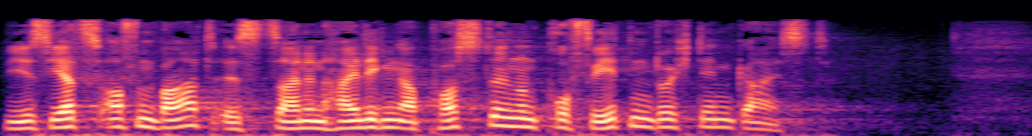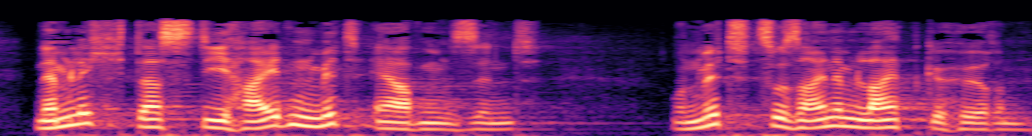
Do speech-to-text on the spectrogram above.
wie es jetzt offenbart ist, seinen heiligen Aposteln und Propheten durch den Geist. Nämlich, dass die Heiden Miterben sind und mit zu seinem Leib gehören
